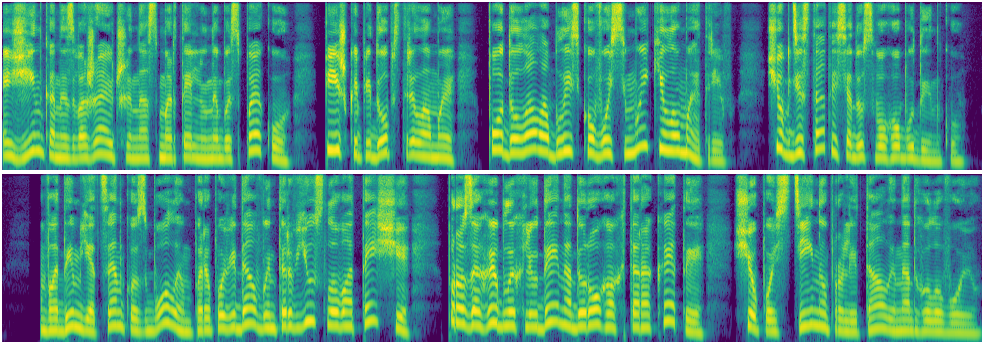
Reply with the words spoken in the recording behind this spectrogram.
жінка, незважаючи на смертельну небезпеку, пішки під обстрілами подолала близько восьми кілометрів, щоб дістатися до свого будинку. Вадим Яценко з болем переповідав в інтерв'ю слова тещі про загиблих людей на дорогах та ракети, що постійно пролітали над головою.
